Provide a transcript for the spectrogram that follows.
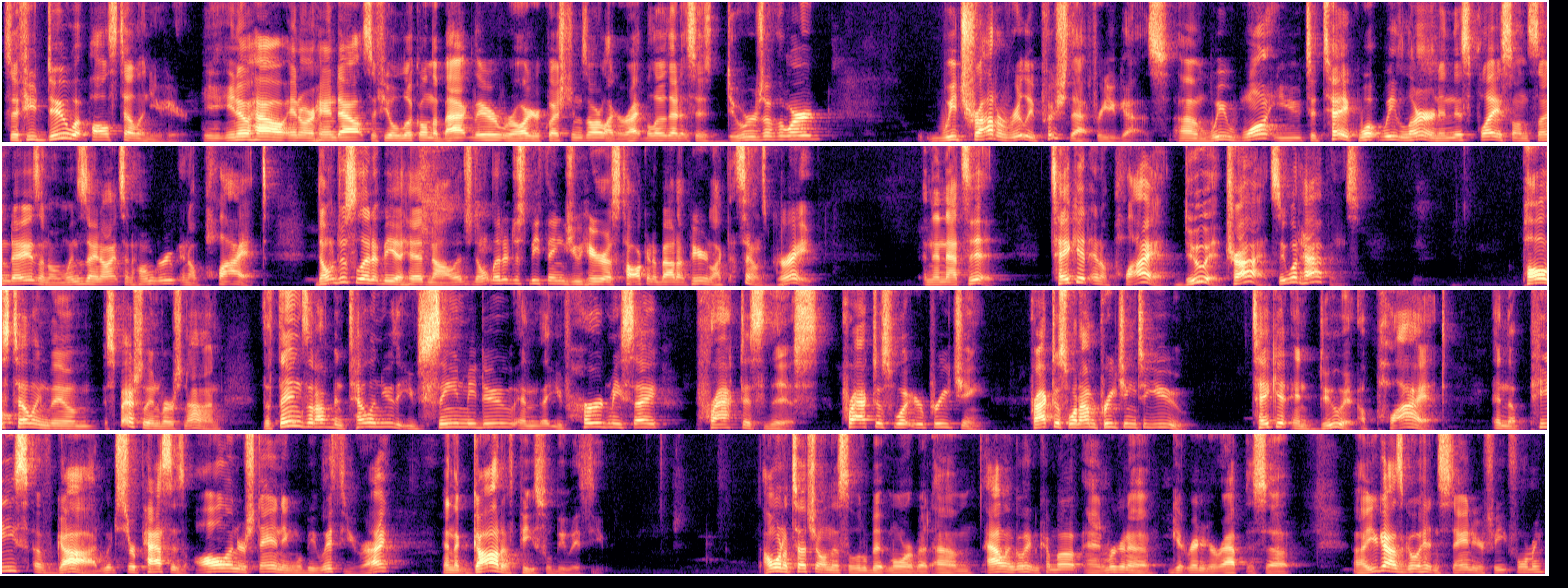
So if you do what Paul's telling you here, you know how in our handouts, if you'll look on the back there where all your questions are, like right below that, it says doers of the word? We try to really push that for you guys. Um, we want you to take what we learn in this place on Sundays and on Wednesday nights in home group and apply it. Don't just let it be a head knowledge. Don't let it just be things you hear us talking about up here and like, that sounds great. And then that's it. Take it and apply it. Do it. Try it. See what happens. Paul's telling them, especially in verse 9, the things that I've been telling you that you've seen me do and that you've heard me say, Practice this. Practice what you're preaching. Practice what I'm preaching to you. Take it and do it. Apply it. And the peace of God, which surpasses all understanding, will be with you, right? And the God of peace will be with you. I want to touch on this a little bit more, but um, Alan, go ahead and come up, and we're going to get ready to wrap this up. Uh, you guys go ahead and stand to your feet for me.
